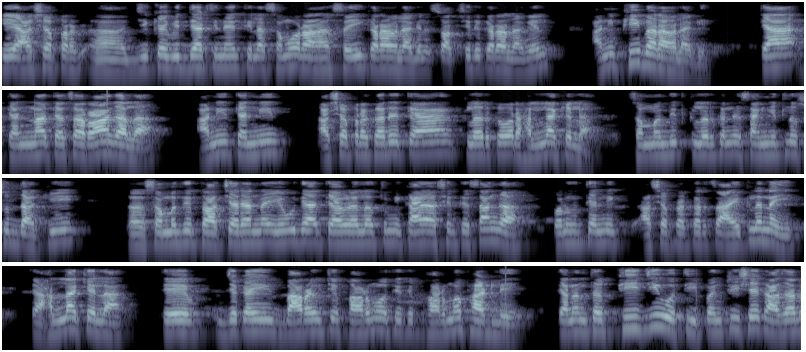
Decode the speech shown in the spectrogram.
की अशा प्र जी काही विद्यार्थी नाही तिला समोर आणा सही करावी लागेल स्वाक्षरी करावी लागेल आणि फी भरावी लागेल. त्या त्यांना त्याचा राग आला आणि त्यांनी अशा प्रकारे त्या क्लर्कवर हल्ला केला. संबंधित क्लर्कने सांगितलं सुद्धा की संबंधित प्राचार्यांना येऊ द्या त्यावेळेला तुम्ही काय असेल ते सांगा. परंतु त्यांनी अशा प्रकारचं ऐकलं नाही. ते हल्ला केला. ते जे काही बारावीचे फॉर्म होते ते फॉर्म फाडले. त्यानंतर फी जी होती पंचवीस एक हजार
